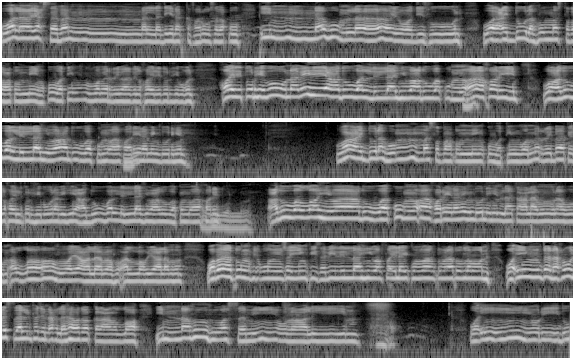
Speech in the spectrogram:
ولا يحسبن الذين كفروا سبقوا إنهم لا يعجزون. وأعدوا لهم ما استطعتم من قوة ومن رباط الخير ترهبون. خير ترهبون به عدوا لله وعدوكم وآخرين وعدوا لله وعدوكم وآخرين من دونهم. وأعدوا لهم ما استطعتم من قوة ومن رباط الخيل ترهبون به عدوا لله وعدوكم وآخرين عدو الله وعدوكم وآخرين من دونهم لا تعلمونهم. الله يعلمه الله يعلمهم. وما تنفقوا من شيء في سبيل الله يوفى إليكم وأنتم لا تظلمون. وإن جنحوا للسلم فجنح لها وتوكل على الله. إنه هو السميع العليم. وإن يريدوا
